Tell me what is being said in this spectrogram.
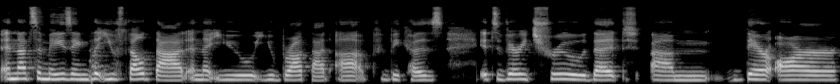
And that's amazing that you felt that and that you you brought that up because it's very true that um, there are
